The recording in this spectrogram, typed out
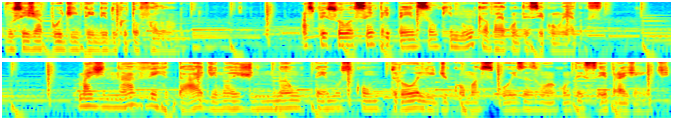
você já pôde entender do que eu tô falando. As pessoas sempre pensam que nunca vai acontecer com elas. Mas na verdade, nós não temos controle de como as coisas vão acontecer pra gente.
